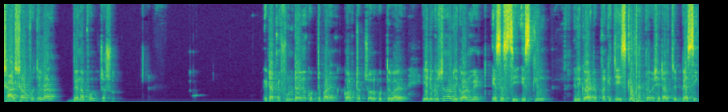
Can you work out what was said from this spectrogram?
সারসা উপজেলা, বেনাপোল, যশোর। এটা আপনি ফুল টাইমে করতে পারেন কন্ট্রাকচুয়ালও করতে পারেন। Educational requirement SSC skill required আপনাকে যে স্কিল থাকতে হবে সেটা হচ্ছে বেসিক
